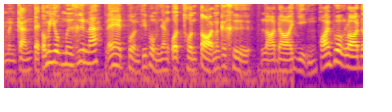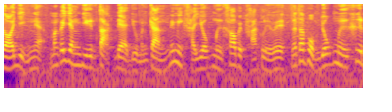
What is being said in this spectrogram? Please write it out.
เหมือนกัน แต่ก็ไม่ยกมือขึ้นนะ และเหตุผลที่ผมยังอดทนต่อนั่นก็คือรอดอหญิง เพราะไอ้พวกรอดอหญิงเนี่ยมันก็ยังยืนตากแดดอยู่เหมือนกัน ไม่มีใครยกมือเข้าไปพักเลยเว้ยแล้วถ้าผมยกมือขึ้น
